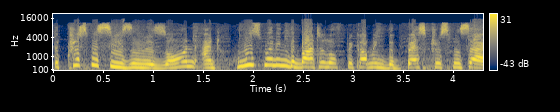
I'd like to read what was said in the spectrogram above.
the Christmas season is on, and who's winning the battle of becoming the best Christmas ad?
